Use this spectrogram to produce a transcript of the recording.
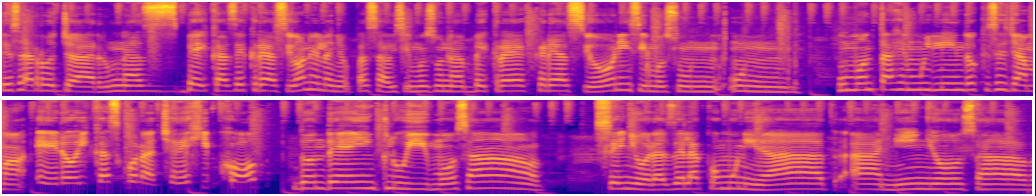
desarrollar unas becas de creación. El año pasado hicimos una beca de creación, hicimos un, un, un montaje muy lindo que se llama Heroicas con H de Hip Hop, donde incluimos a señoras de la comunidad, a niños, a,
